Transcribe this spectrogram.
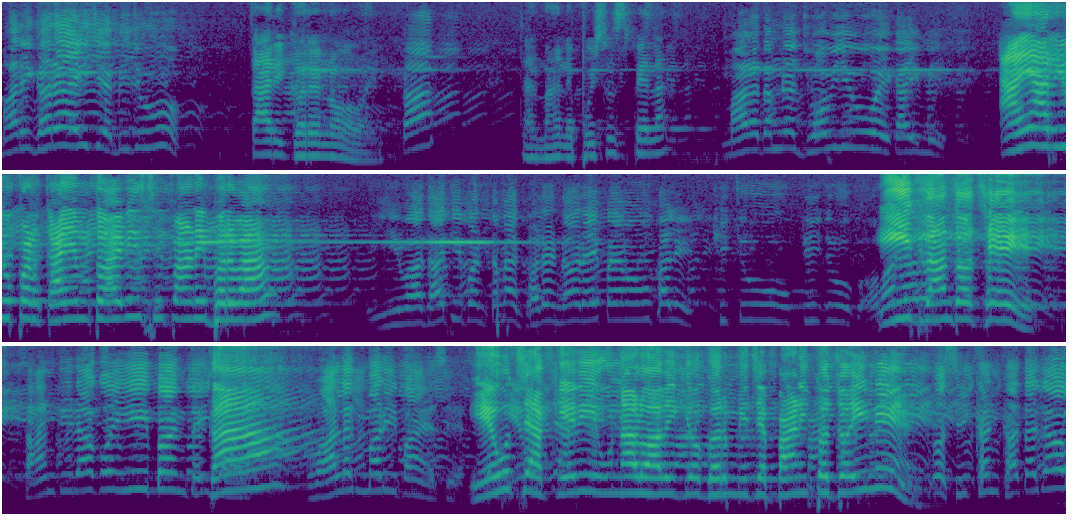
મારી ઘરે આવી છે બીજું તારી ઘરે ન હોય. તાર માને પૂછ્યું પેલા મારે તમને જોવ્યું હોય કાયમી. અહીંયા રહ્યું પણ કાયમ તો આવી છે પાણી ભરવા. ઈ વાત સાચી પણ તમે ઘરે ન રહી પાય હું ખાલી ખીચડું ખીચડું. ઈ જ વાંધો છે. શાંતિ રાખો ઈ બંધ થઈ કા? વાલ જ મારી પાસે છે. એવું છે આ કેવી ઉનાળો આવી ગયો ગરમી છે પાણી તો જોઈ ને. તો શ્રીખંડ ખાતા જાવ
